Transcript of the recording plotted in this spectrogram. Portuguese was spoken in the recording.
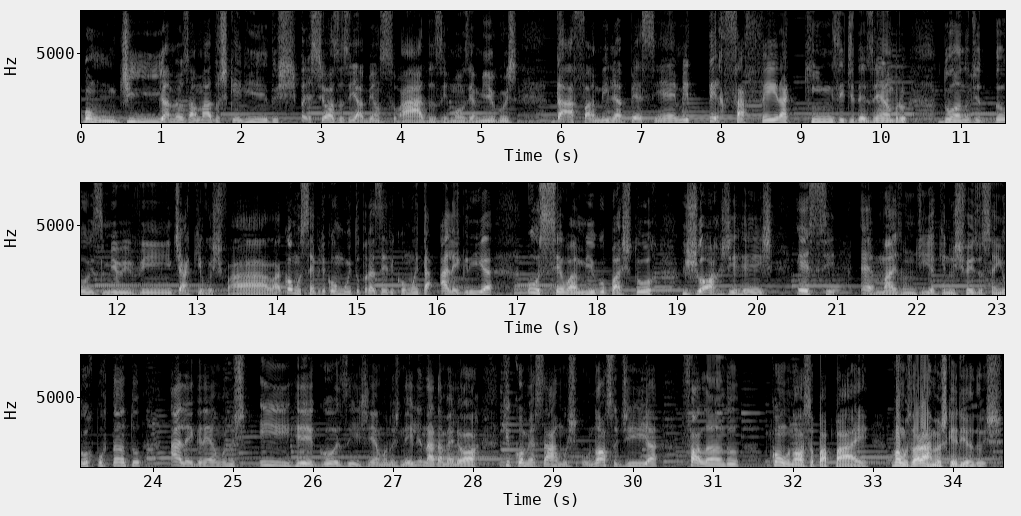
Bom dia, meus amados, queridos, preciosos e abençoados irmãos e amigos da família PSM, terça-feira, 15 de dezembro do ano de 2020. Aqui vos fala, como sempre, com muito prazer e com muita alegria, o seu amigo pastor Jorge Reis. Esse é mais um dia que nos fez o Senhor, portanto, alegremos-nos e regozijemos-nos nele. Nada melhor que começarmos o nosso dia falando com o nosso papai. Vamos orar, meus queridos?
